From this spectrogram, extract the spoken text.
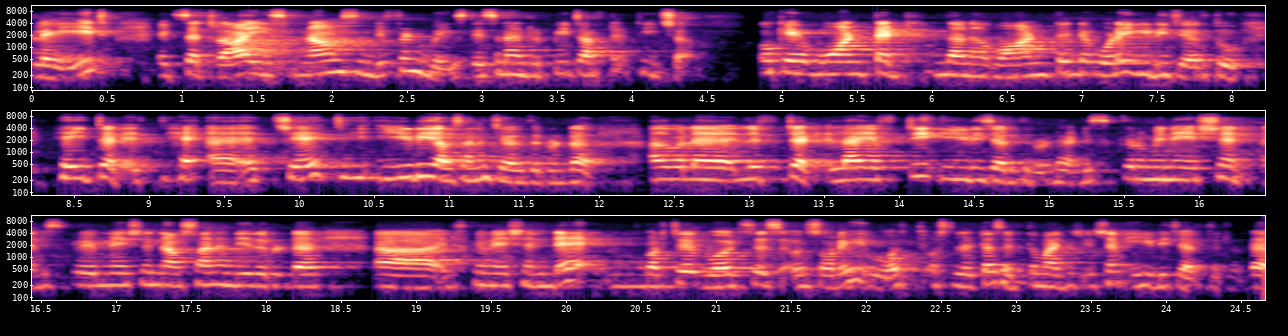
played, etc., is pronounced in different ways. Listen and repeat after teacher. Okay wanted എന്താണ്? വാണ്ടിന്റെ കൂടെ ഇ ഡി ചേർത്തു. Hated H A T E D അവസാനം ചേർത്തിട്ടുണ്ട്. അതുപോലെ lifted L I F T E D ചേർത്തിട്ടുണ്ട്. ഡിസ്ക്രിമിനേഷൻ ഡിസ്ക്രിമിനേഷൻ അവസാനം എന്ത് ചെയ്തിട്ടുണ്ട്? ഡിസ്ക്രിമിനേഷന്റെ കുറച്ച് വേർഡ്സ് സോറി കുറച്ച് ലെറ്റേഴ്സ് എടുത്തു മാറ്റിയ ശേഷം ഇ ഡി ചേർത്തിട്ടുണ്ട്.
